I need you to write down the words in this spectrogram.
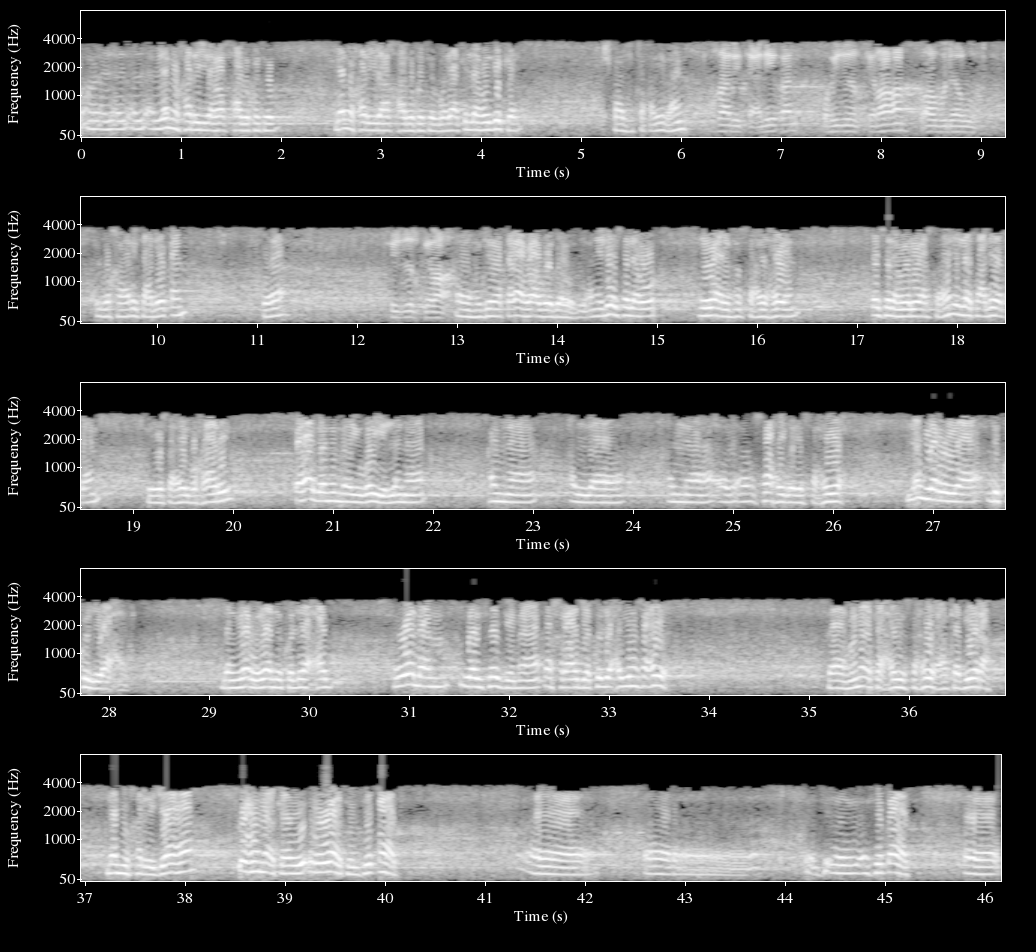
لم يخرج له أصحاب الكتب لم يخرج له أصحاب الكتب ولكن له ذكر. إيش قال في التقريب عنه؟ البخاري تعليقا وفي القراءة وأبو داود. البخاري تعليقا و في جزء القراءة. أي في جزء القراءة وأبو داود. يعني ليس له رواية في الصحيحين ليس له رواية صحيح إلا تعليقا في صحيح البخاري. فهذا مما يبين لنا أن أن صاحب الصحيح لم يروي لكل أحد. لم يروي لكل أحد ولم يلتزم إخراج كل حديث صحيح. فهناك حديث صحيحة كثيرة لم يخرجاها وهناك رواة ثقات آه، ثقات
